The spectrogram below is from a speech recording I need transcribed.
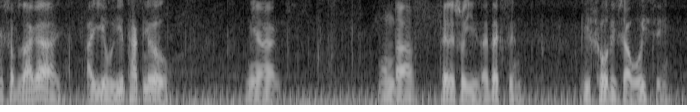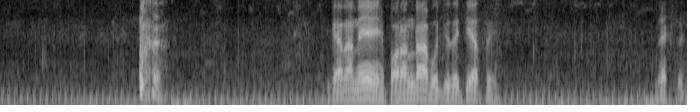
এইসব জায়গায় আইয়ে হুইয়ে থাকলেও মিয়া মনটা ফ্রেশ হয়ে যায়, দেখছেন? কি সরিষা হইছে। গেরানে পরান্ডা বইতে যাইতে আছে। দেখছেন?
